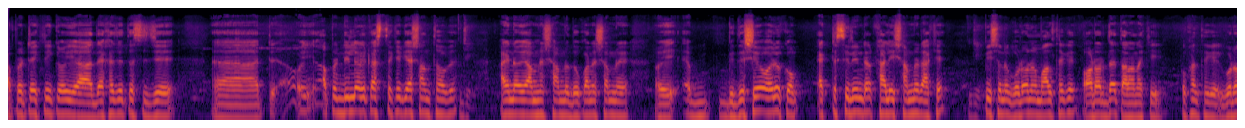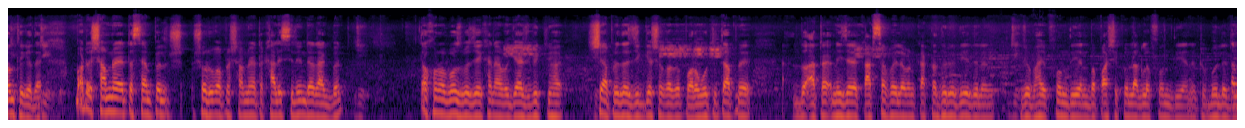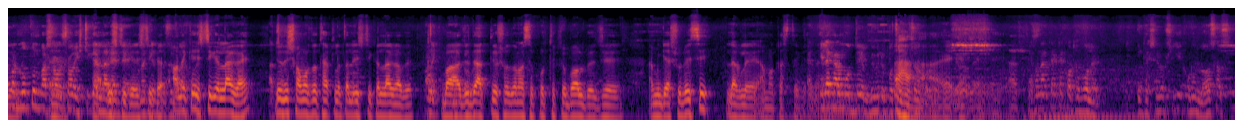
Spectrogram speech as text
আপনার টেকনিক ওই দেখা যেতেছে যে ওই আপনার ডিলারের কাছ থেকে গ্যাস আনতে হবে। আইনা ওই আপনার সামনে দোকানের সামনে ওই আহ, বিদেশেও ওইরকম একটা সিলিন্ডার খালি সামনে রাখে। পিছনে গোডাউনের মাল থেকে অর্ডার দেয় তারা নাকি ওখান থেকে গোডাউন থেকে দেয়। বাট ওই সামনে একটা স্যাম্পেল স্বরূপ আপনার সামনে একটা খালি সিলিন্ডার রাখবেন। তখন ও বুঝবে যে এখানে আবার গ্যাস বিক্রি হয়। সে আপনি আপনাদের জিজ্ঞাসা করবে পরবর্তীতে আপনি আটা নিজের কাঠ সাফাই নেবেন কাঠটা ধরে দিয়ে দিলেন। যে ভাই ফোন দিয়েন বা পাশে কেউ লাগলে ফোন দিয়েন একটু বলে সময় স্টিকার স্টিকার অনেকে স্টিকার লাগায়। যদি সমর্থ থাকলে তাহলে স্টিকার লাগাবে। বা যদি আত্মীয় স্বজন আছে প্রত্যেককে বলবে যে আমি গ্যাস উঠেছি লাগলে আমার কাছ থেকে এলাকার মধ্যে বিভিন্ন হ্যাঁ হ্যাঁ কি। এখন একটা কথা বলেন এই গ্যাসের ব্যবসা কি কোনো লস আছে?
